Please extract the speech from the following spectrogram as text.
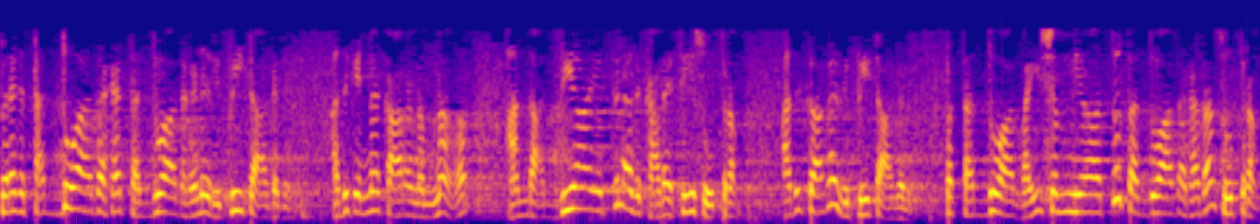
பிறகு தத்வாதக தத்வாதகன்னு ரிப்பீட் ஆகுது. அதுக்கு என்ன காரணம்னா அந்த அத்தியாயத்தில் அது கடைசி சூத்திரம். அதுக்காக ரிப்பீட் ஆகுது. இப்ப தத்வா வைஷம்யாத்து தத்வாதக தான் சூத்திரம்.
